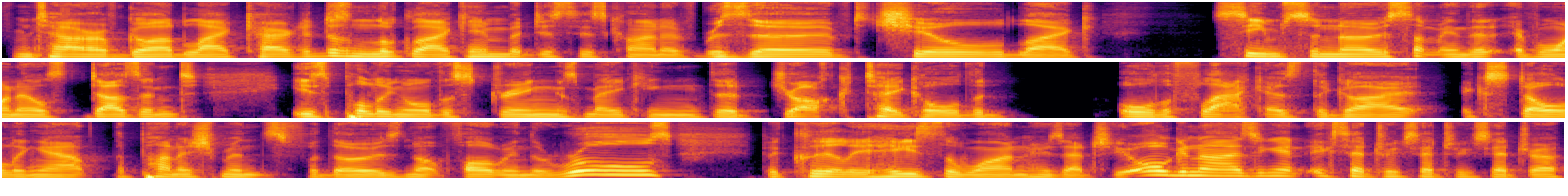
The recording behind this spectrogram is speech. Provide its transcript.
from Tower of God like character. Doesn't look like him, but just this kind of reserved, chilled, like seems to know something that everyone else doesn't is pulling all the strings, making the jock take all the all the flack as the guy extolling out the punishments for those not following the rules. But clearly, he's the one who's actually organizing it, etc., etc., etc.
